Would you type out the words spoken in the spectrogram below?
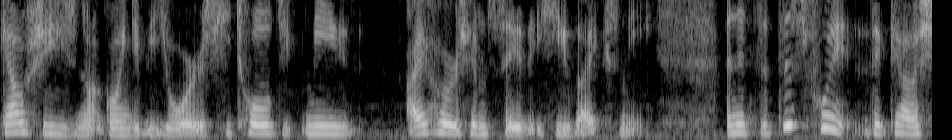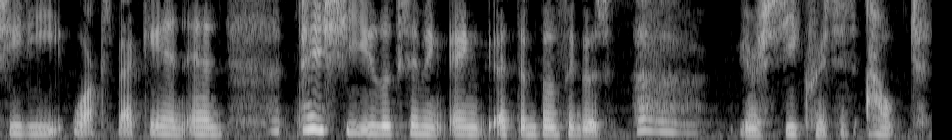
Gao Shi's not going to be yours. He told me, I heard him say that he likes me. And it's at this point that Gao Shidi walks back in, and Pei Shi looks at, him and, at them both and goes, Your secret is out.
